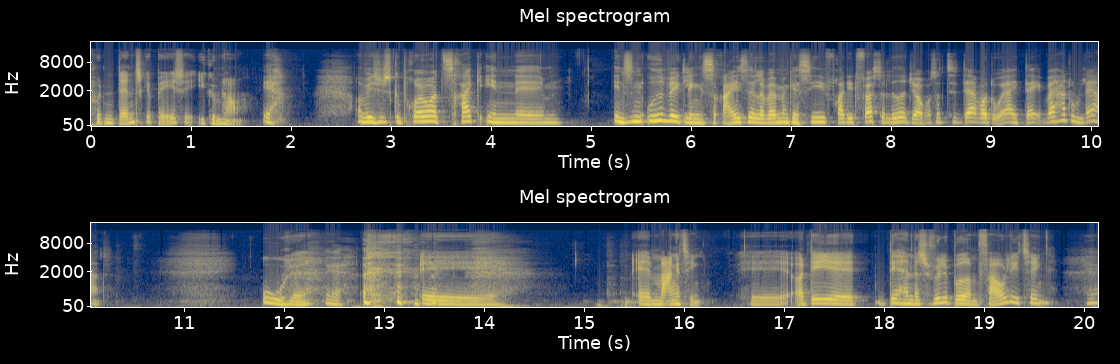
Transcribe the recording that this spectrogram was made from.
på den danske base i København. Ja, og hvis vi skal prøve at trække en, øh, en sådan udviklingsrejse, eller hvad man kan sige, fra dit første lederjob og så til der, hvor du er i dag, hvad har du lært? Uha. Ja. øh, øh, mange ting. Øh, og det, det handler selvfølgelig både om faglige ting, ja.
